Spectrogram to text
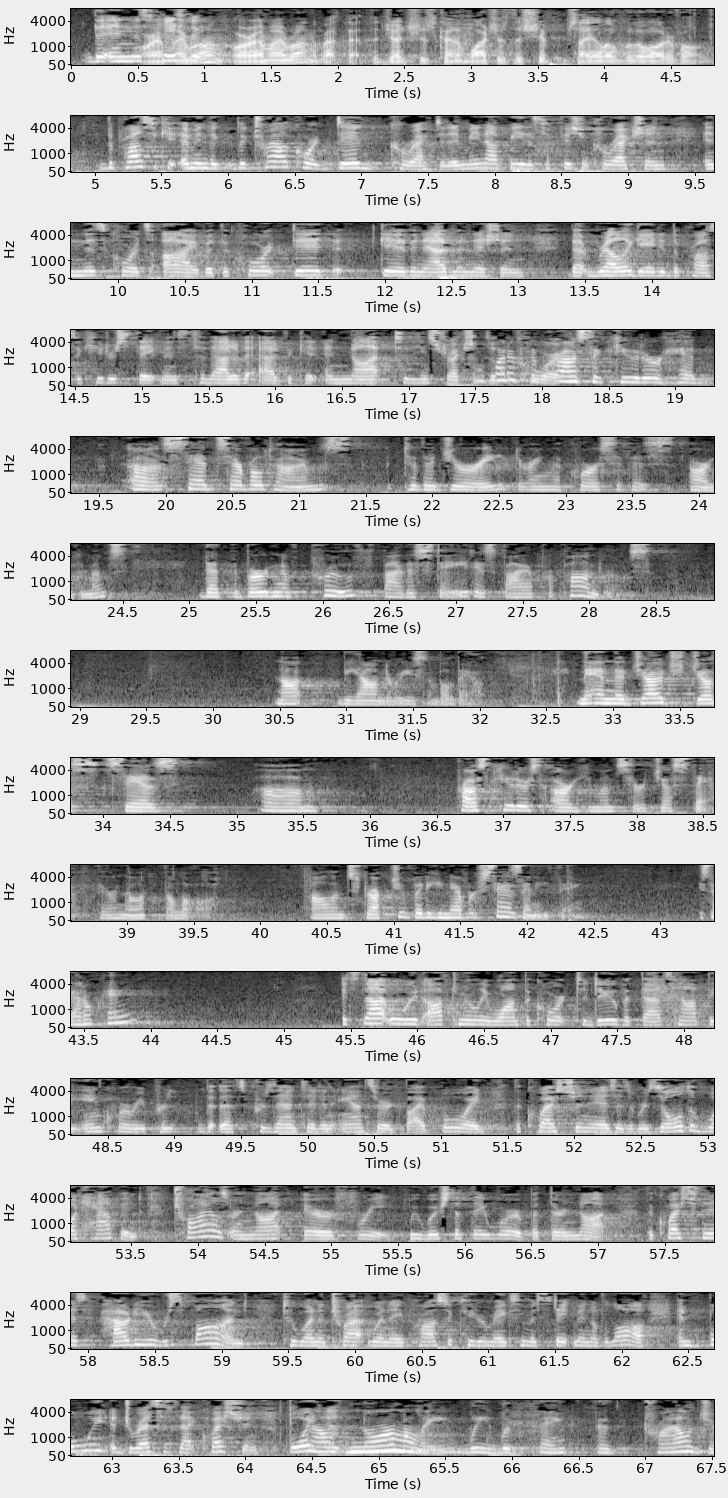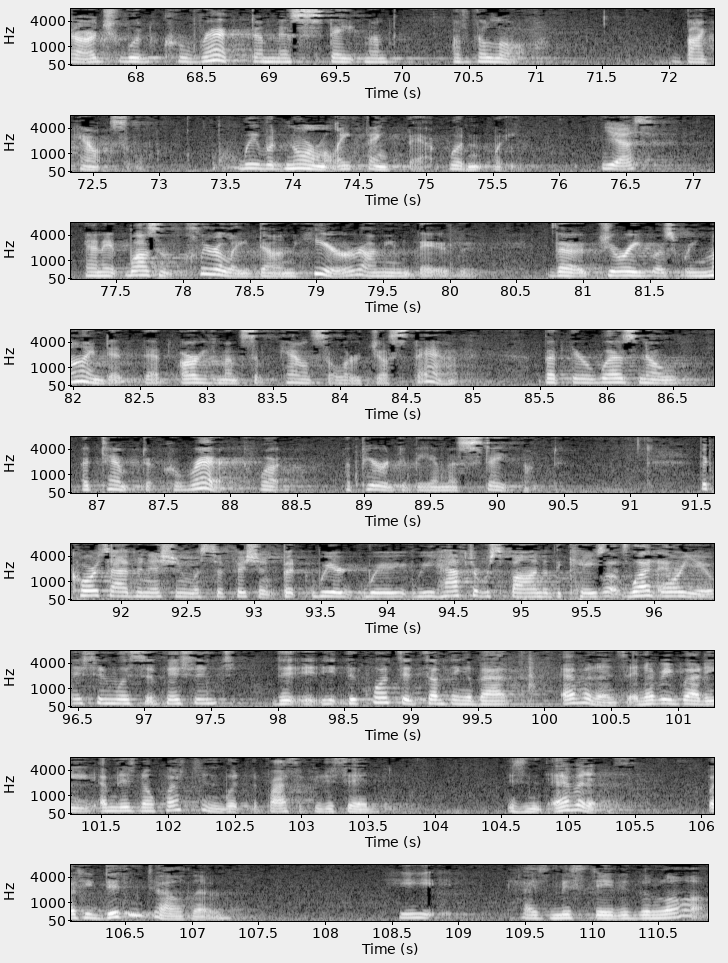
The, in this or am case, I wrong? Or am I wrong about that? The judge just kind of watches the ship sail over the waterfall. The prosecutor, I mean, the, the, trial court did correct it. It may not be the sufficient correction in this court's eye, but the court did give an admonition that relegated the prosecutor's statements to that of the advocate and not to the instructions what of the court. What if the prosecutor had uh, said several times to the jury during the course of his arguments that the burden of proof by the state is by a preponderance, not beyond a reasonable doubt. And the judge just says, um, prosecutors' arguments are just that. They're not the law. I'll instruct you, but he never says anything. Is that okay? It's not what we'd optimally want the court to do, but that's not the inquiry pre- that's presented and answered by Boyde. The question is, as a result of what happened, trials are not error-free. We wish that they were, but they're not. The question is, how do you respond to when a, tra- when a prosecutor makes a misstatement of law? And Boyde addresses that question. Boyde well, normally we would think the trial judge would correct a misstatement of the law by counsel we would normally think that, wouldn't we? Yes. And it wasn't clearly done here. I mean, they, the jury was reminded that arguments of counsel are just that, but there was no attempt to correct what appeared to be a misstatement. The court's admonition was sufficient, but we we we have to respond to the case that's what before you. What admonition was sufficient? The, the court said something about evidence, and everybody, I mean, there's no question what the prosecutor said isn't evidence. But he didn't tell them he has misstated the law.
